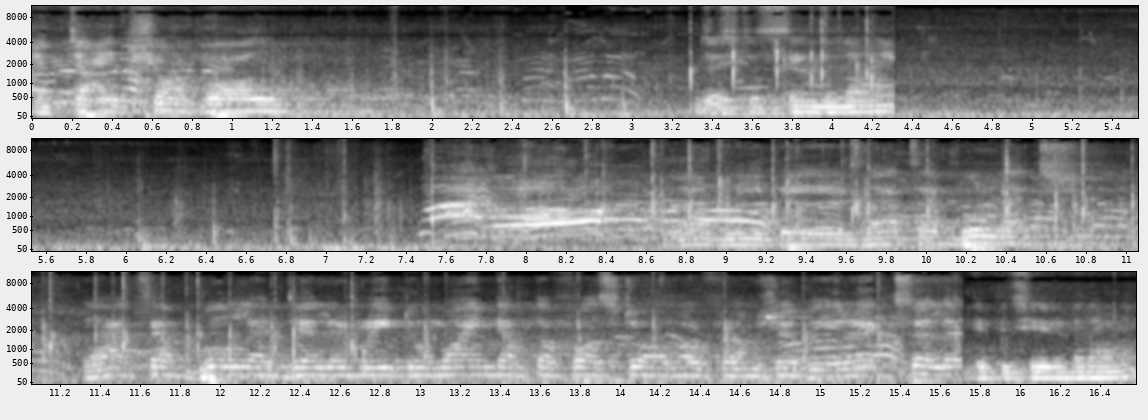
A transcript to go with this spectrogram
A tight short ball. Just a single on. Bullet to wind up the first over from Shabir. Excellent. എത്തിച്ചേരേണ്ടതാണ്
